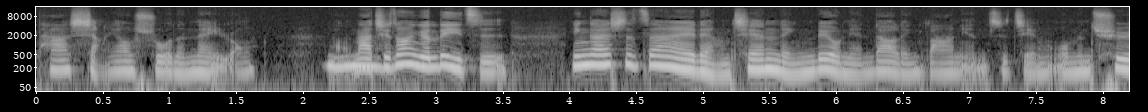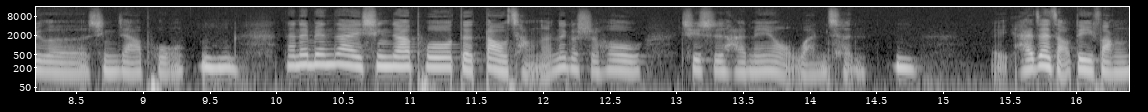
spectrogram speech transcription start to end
他想要说的内容。好，那其中一个例子，应该是在两千零六年到零八年之间，我们去了新加坡。嗯那那边在新加坡的道场呢，那个时候其实还没有完成，嗯诶，还在找地方。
